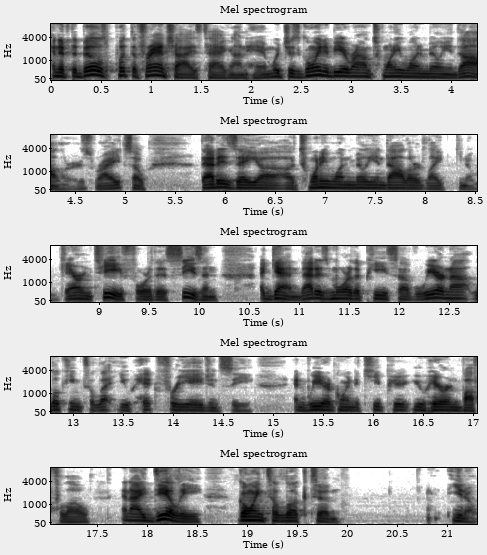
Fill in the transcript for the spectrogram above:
And if the Bills put the franchise tag on him, which is going to be around twenty one million dollars, right? So that is a, uh, a twenty one million dollar like you know guarantee for this season. Again, that is more the piece of we are not looking to let you hit free agency, and we are going to keep you here in Buffalo, and ideally going to look to, you know,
